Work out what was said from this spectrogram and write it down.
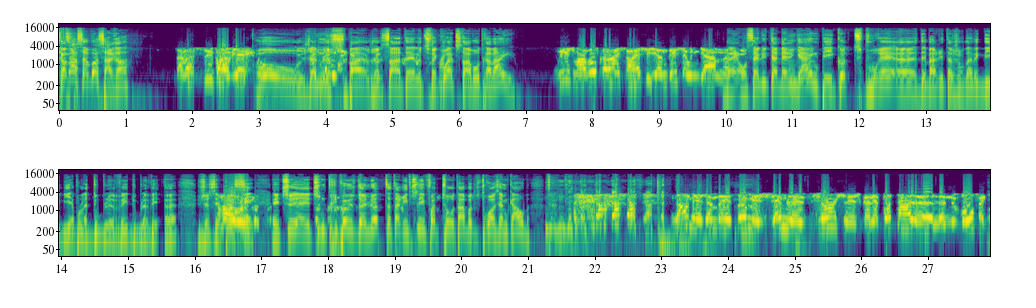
Comment ça va, Sarah? Ça va super bien. Oh, j'aime le super. Je le sentais. là. Tu fais quoi? Tu t'en vas au travail? Je m'en vais au travail. Je travaille chez Hyundai Shawinigan. Ben, on salue ta belle gang, puis écoute, tu pourrais euh, démarrer ta journée avec des billets pour la WWE. Je sais pas Ah si. oui. Es-tu es-tu une tripeuse de lutte? T'arrives-tu des fois de sauter en bas du troisième câble? Non, mais j'aime bien ça, mais j'aime le vieux. Je, je connais pas tant le, le nouveau. Fait que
